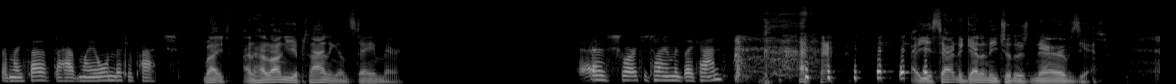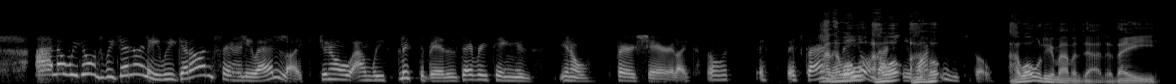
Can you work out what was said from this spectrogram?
for myself to have my own little patch. Right. And how long are you planning on staying there? As short a time as I can. Are you starting to get on each other's nerves yet? Ah, no, we don't. We generally we get on fairly well, like you know, and we split the bills. Everything is, you know, fair share, like so. It's it's it's grand. And how they old- how old- how want old- me to go. How old are your mum and dad? Are they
